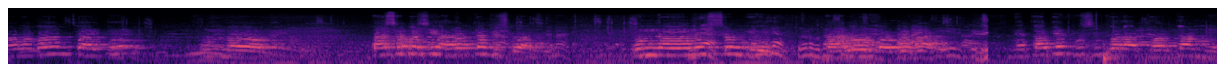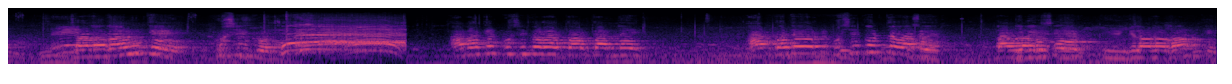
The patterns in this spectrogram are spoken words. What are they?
জনগণ চাইতে উন্নয়ন। পাশাপাশি আরেকটা বিষয় আছে, উন্নয়নের সঙ্গে ভালো ব্যবহার। নেতাকে খুশি করার দরকার নেই, জনগণকে খুশি আমাকে খুশি করার দরকার নেই। আপনাদের খুশি করতে হবে বাংলাদেশের জনগণকে।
